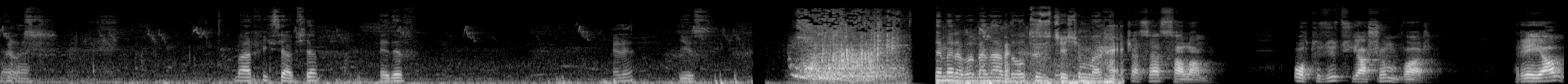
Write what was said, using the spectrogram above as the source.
Bu kadar. Barfix yapacağım. Hedef Evet. 100. Merhaba ben Arda 33 yaşım var. Kəsə salam. 33 yaşım var. Real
